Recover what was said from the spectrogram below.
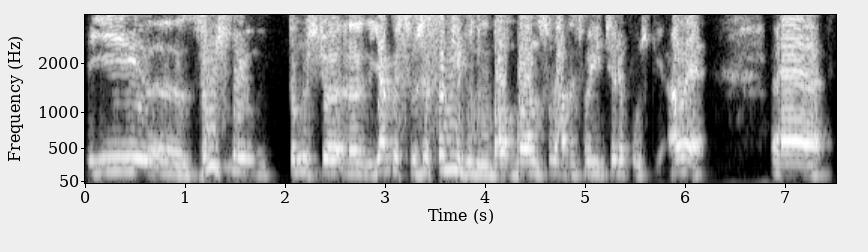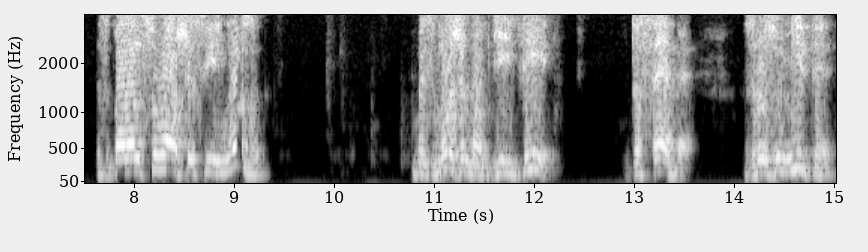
і е, зручно, тому що е, якось вже самі будемо балансувати свої черепушки. Але е, збалансувавши свій мозок, ми зможемо дійти до себе, зрозуміти,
